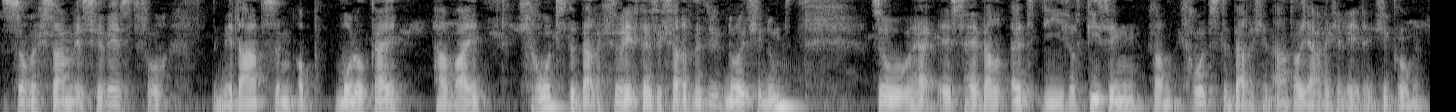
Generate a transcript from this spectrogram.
zorgzaam is geweest voor de Melaatsen op Molokai, Hawaii, grootste Belg. Zo heeft hij zichzelf natuurlijk nooit genoemd. Zo is hij wel uit die verkiezing van grootste Belg een aantal jaren geleden gekomen.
